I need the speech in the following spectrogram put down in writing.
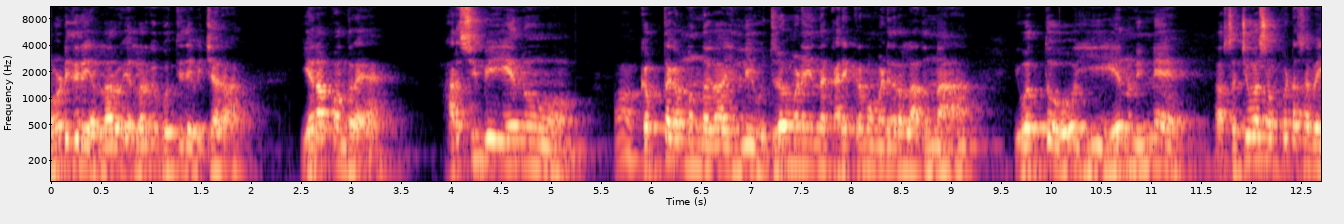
ನೋಡಿದಿರಿ ಎಲ್ಲರೂ, ಎಲ್ಲರಿಗೂ ಗೊತ್ತಿದೆ ವಿಚಾರ. ಏನಪ್ಪ ಅಂದರೆ ಆರ್ ಸಿ ಬಿ ಏನು ಕಪ್ ತಗೊಂಬಂದಾಗ ಇಲ್ಲಿ ವಿಜೃಂಭಣೆಯಿಂದ ಕಾರ್ಯಕ್ರಮ ಮಾಡಿದ್ರಲ್ಲ, ಅದನ್ನು ಇವತ್ತು ಈ ಏನು ನಿನ್ನೆ ಸಚಿವ ಸಂಪುಟ ಸಭೆ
